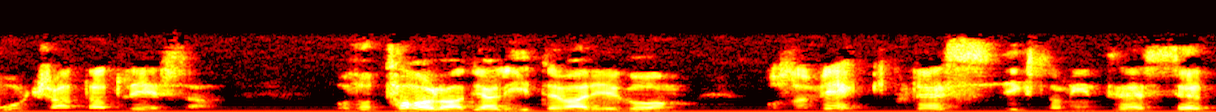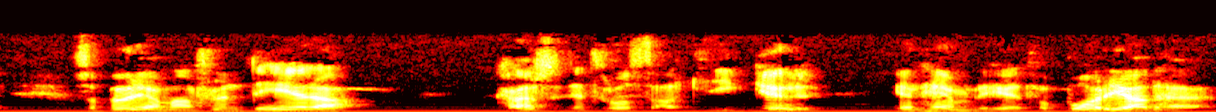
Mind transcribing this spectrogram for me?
fortsatte att läsa och så talade jag lite varje gång och så väcktes liksom intresset så börjar man fundera. Kanske det trots allt ligger en hemlighet förborgad här.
